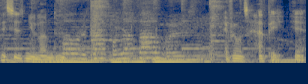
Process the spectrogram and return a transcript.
This is New London. Everyone's happy here.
